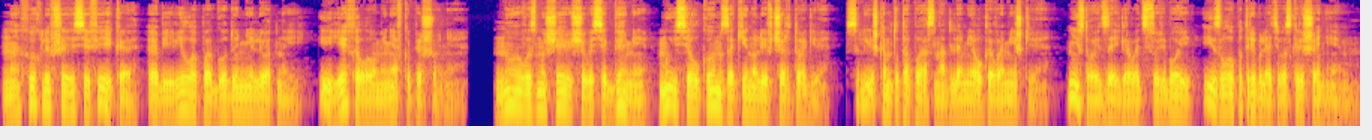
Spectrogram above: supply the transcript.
Нахохлившаяся фейка объявила погоду нелетной и ехала у меня в капюшоне. Но возмущающегося Гами мы силком закинули в чертоги. Слишком тут опасно для мелкого мишки. Не стоит заигрывать с судьбой и злоупотреблять воскрешением.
